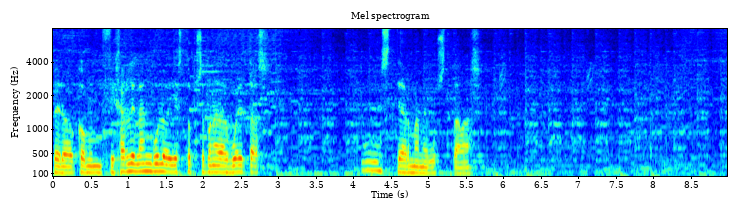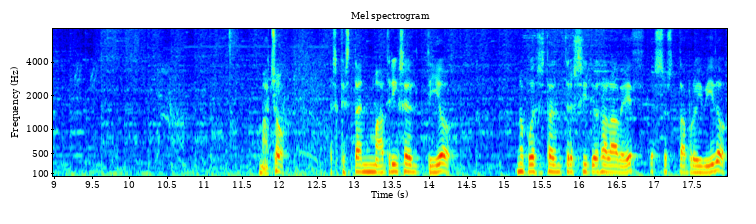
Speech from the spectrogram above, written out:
Pero con fijarle el ángulo y esto se pone a dar vueltas. Este arma me gusta más. Macho, es que está en Matrix el tío. No puedes estar en tres sitios a la vez. Eso está prohibido.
